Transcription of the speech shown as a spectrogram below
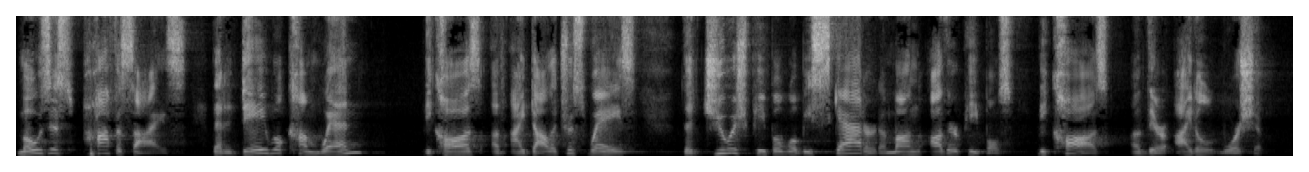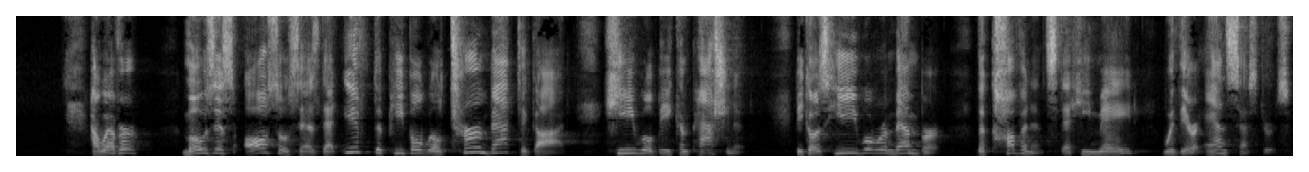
Moses prophesies that a day will come when, because of idolatrous ways, the Jewish people will be scattered among other peoples because of their idol worship. However, Moses also says that if the people will turn back to God, he will be compassionate because he will remember the covenants that he made with their ancestors,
